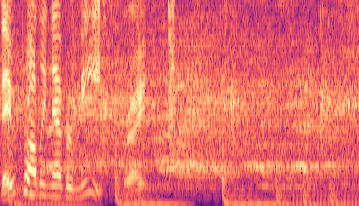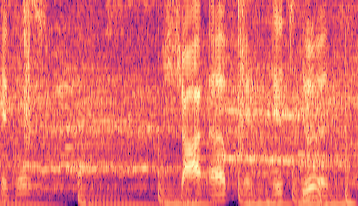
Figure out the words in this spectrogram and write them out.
They would probably never meet. Right. Hickles shot up and it's good.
